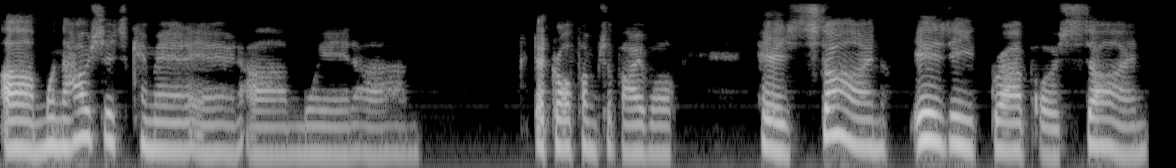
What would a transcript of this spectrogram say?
um, when the houses came in and um, when um, the girl from Survivor, his son, Izzy grabbed her son,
